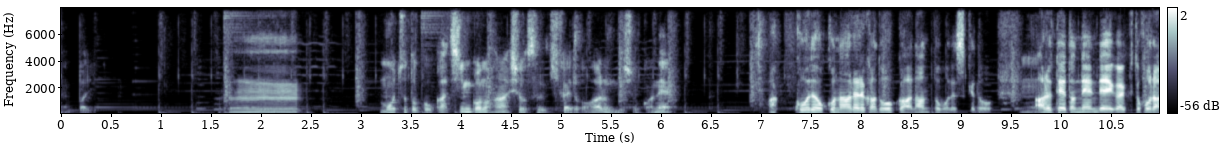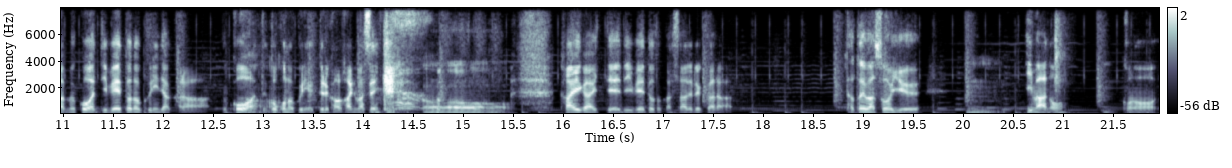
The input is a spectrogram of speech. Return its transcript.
やっぱり。うーん。もうちょっとこうガチンコの話をする機会とかはあるんでしょうかね。学校で行われるかどうかは何ともですけど、うんある程度年齢がいくと、ほら、向こうはディベートの国だから、向こうはってどこの国言ってるか分かりませんけど、海外ってディベートとかされるから、例えばそういううん。今のうんこの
